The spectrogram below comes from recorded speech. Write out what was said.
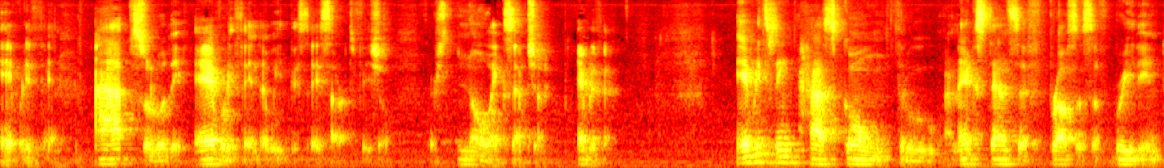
Everything, absolutely everything that we eat these days is artificial. There's no exception. Everything. Everything has gone through an extensive process of breeding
